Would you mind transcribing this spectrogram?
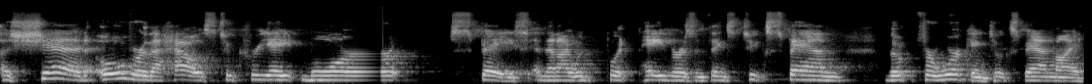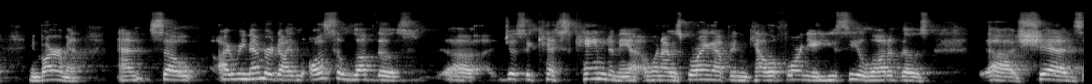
a shed over the house to create more space and then i would put pavers and things to expand the for working to expand my environment. And so i remembered i also love those uh, just it came to me uh, when i was growing up in california you see a lot of those uh, sheds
